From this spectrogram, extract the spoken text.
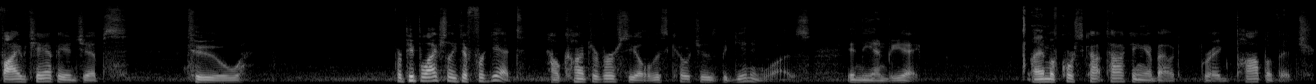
five championships to for people actually to forget how controversial this coach's beginning was in the NBA. I am, of course, talking about Gregg Popovich.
